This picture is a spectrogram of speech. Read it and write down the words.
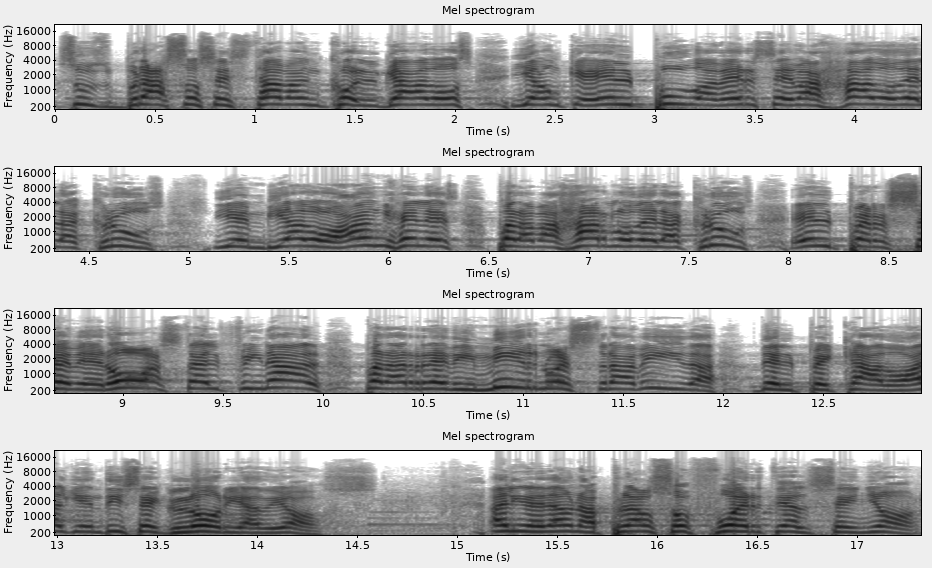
Sus brazos estaban colgados y aunque él pudo haberse bajado de la cruz y enviado ángeles para bajarlo de la cruz, él perseveró hasta el final para redimir nuestra vida del pecado. Alguien dice gloria a Dios. Alguien le da un aplauso fuerte al Señor.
